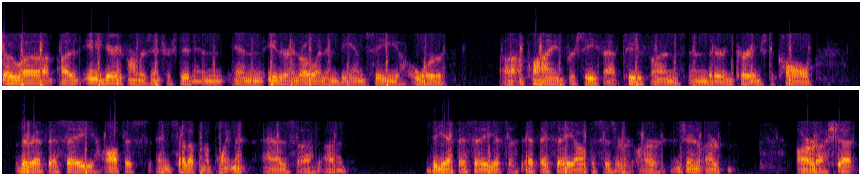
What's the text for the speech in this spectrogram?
So, uh, uh, any dairy farmers interested in in either enrolling in DMC or uh, applying for CFAP2 funds, then they're encouraged to call their FSA office and set up an appointment as uh, uh, the FSA FSA offices are are are are uh, shut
